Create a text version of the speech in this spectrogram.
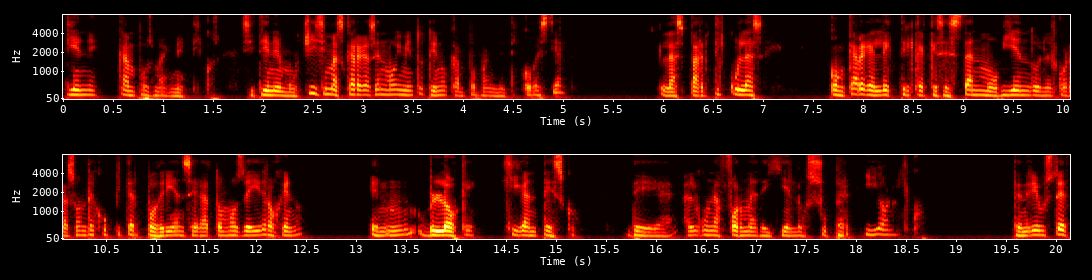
tiene campos magnéticos. Si tiene muchísimas cargas en movimiento, tiene un campo magnético bestial. Las partículas con carga eléctrica que se están moviendo en el corazón de Júpiter podrían ser átomos de hidrógeno en un bloque gigantesco de alguna forma de hielo superiónico. Tendría usted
